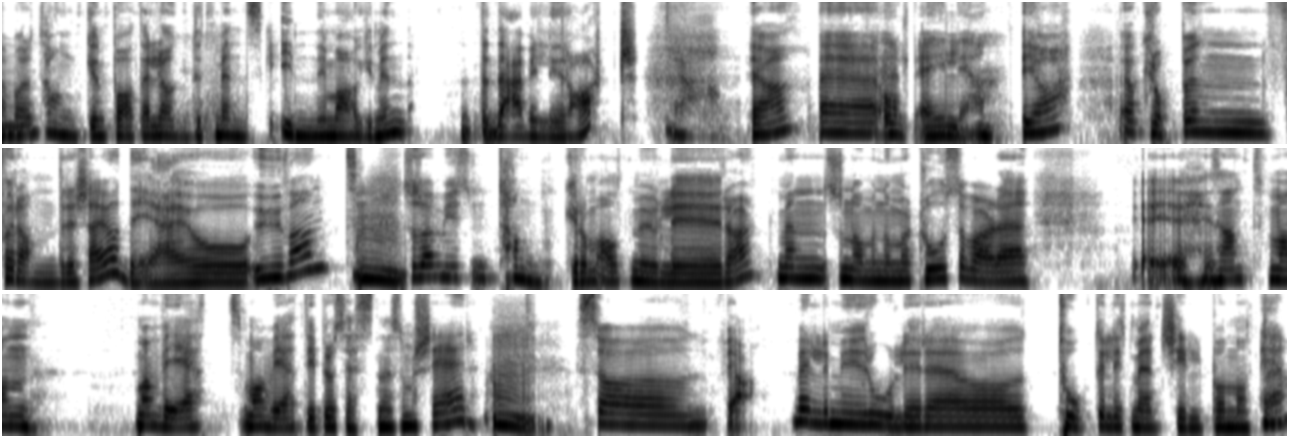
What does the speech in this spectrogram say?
Mm. bare tanken på at jeg lagde et menneske inni magen min, det, det er veldig rart. Ja. Ja, eh, og Helt alien. ja, og kroppen forandrer seg jo, det er jo uvant. Mm. Så det var mye tanker om alt mulig rart. Men så nå med nummer to så var det eh, sant? Man, man, vet, man vet de prosessene som skjer. Mm. Så ja, veldig mye roligere og tok det litt mer chill, på en måte. Ja.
